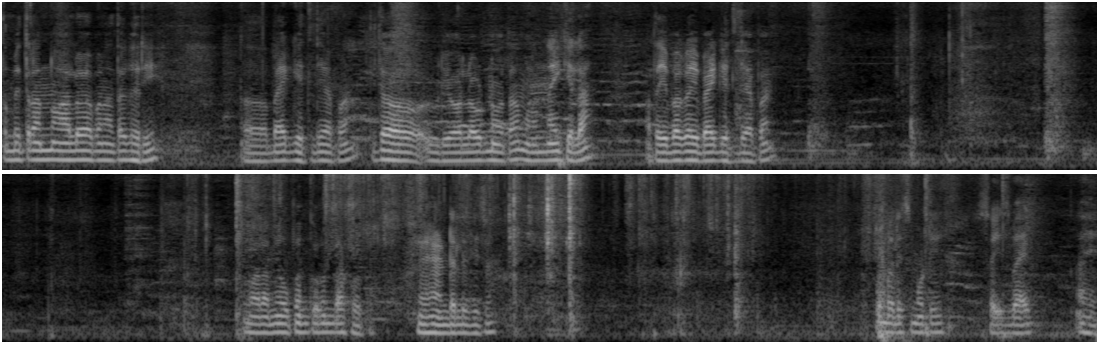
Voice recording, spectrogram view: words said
तर मित्रांनो आलो आहे आपण आता घरी. बॅग घेतली आपण. तिथं व्हिडिओ अलाउड नव्हता म्हणून नाही केला. आता हे बघा ही बॅग घेतली आपण. तुम्हाला मी ओपन करून दाखवतो. हे हँडल आहे तिचं. बरीच मोठी साईज बॅग आहे.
